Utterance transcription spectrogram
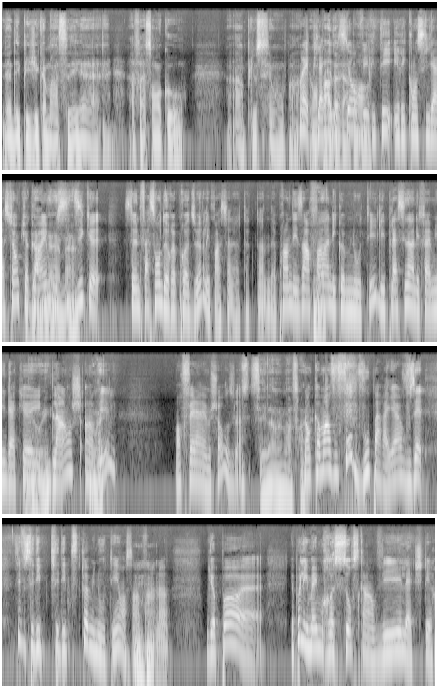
Le DPJ commençait à, à faire son cours. En plus, si on parle, Oui, si on puis la de commission rapport. Vérité et Réconciliation qui a quand même aussi dit que c'est une façon de reproduire les pensionnats autochtones, de prendre des enfants Ouais. dans des communautés, de les placer dans des familles d'accueil Ben oui. blanches en Ouais. ville. On refait la même chose, là. C'est la même affaire. Donc, comment vous faites, vous, par ailleurs? Vous êtes. C'est des, petites communautés, on s'entend, Mhm. là. Il n'y a pas. euh, il y a pas les mêmes ressources qu'en ville, etc.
